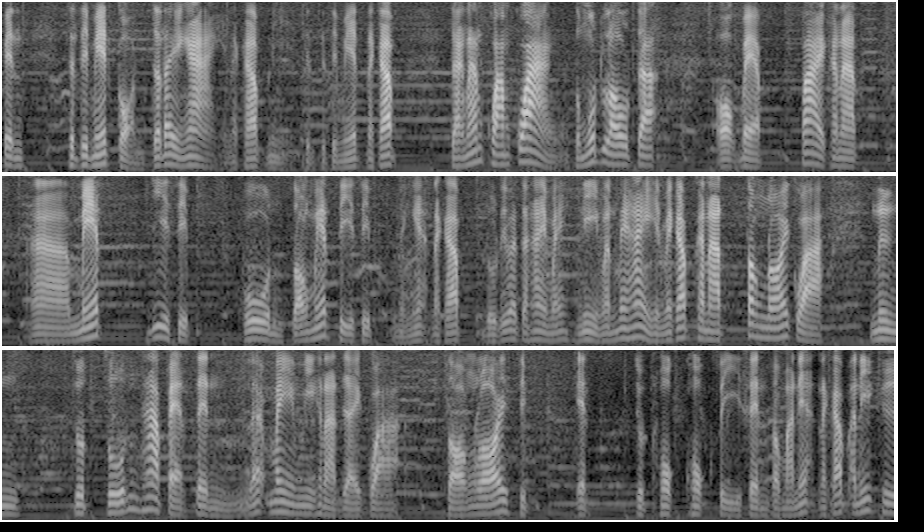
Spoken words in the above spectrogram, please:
เป็นเซนติเมตรก่อนจะได้ง่ายนะครับนี่เป็นเซนติเมตรนะครับจากนั้นความกว้างสมมุติเราจะออกแบบป้ายขนาดเมตร 20 คูณ2เมตร 40 อย่างเงี้ยนะครับ ดูที่ว่าจะให้ไหมนี่มันไม่ให้เห็นไหมครับ ขนาดต้องน้อยกว่า 1 จุด058 เซน และไม่มีขนาดใหญ่กว่า 211.664 เซนประมาณเนี้ยนะครับ อันนี้คือ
